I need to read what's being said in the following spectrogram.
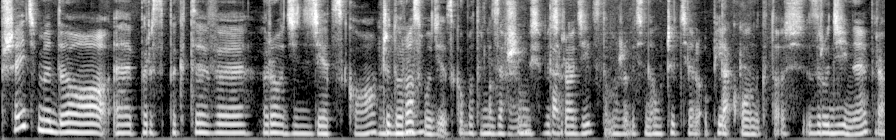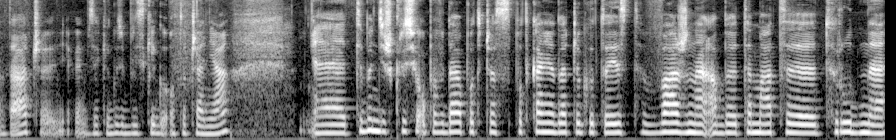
Przejdźmy do e, perspektywy rodzic-dziecko, czy dorosłe dziecko, bo to nie zawsze Okej, musi być tak. rodzic, to może być nauczyciel, opiekun, ktoś z rodziny, prawda, czy nie wiem, z jakiegoś bliskiego otoczenia. E, Ty będziesz, Krysiu, opowiadała podczas spotkania, dlaczego to jest ważne, aby tematy trudne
